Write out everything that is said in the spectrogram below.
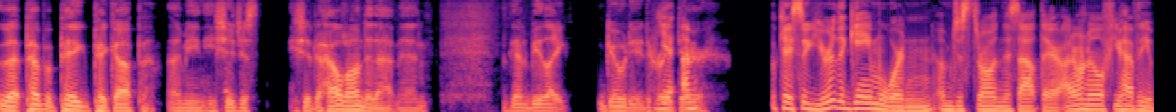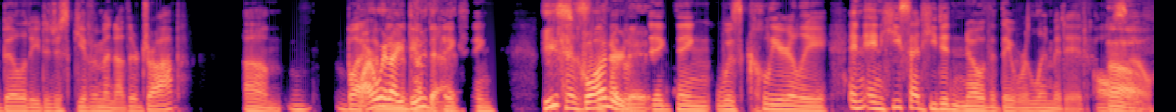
that Peppa Pig pickup. I mean, he should just he should have held on to that man. It's gonna be like goaded right Yeah, I'm- there. Okay, so you're the game warden. I'm just throwing this out there. I don't know if you have the ability to just give him another drop. Um, but Why I would mean, I do Peppa that? Pig thing. He because squandered the it. Pig thing was clearly, and and he said he didn't know that they were limited. Also, oh,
